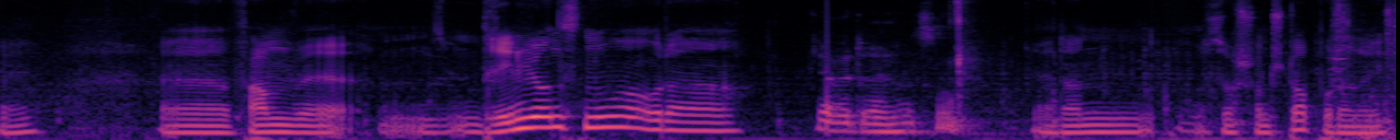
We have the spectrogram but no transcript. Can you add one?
Okay. Äh, fahren wir. Drehen wir uns nur oder? Ja, wir drehen uns nur. Ja, dann ist doch schon Stopp, oder nicht?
